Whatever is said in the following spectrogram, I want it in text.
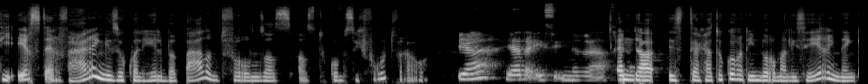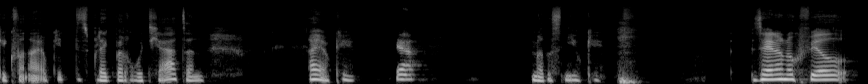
die eerste ervaring is ook wel heel bepalend voor ons als, als toekomstig vroedvrouwen. ja, ja, dat is inderdaad. En dat, is, dat gaat ook over die normalisering, denk ik. Van, ah, oké, het is blijkbaar hoe het gaat. En, ah ja, oké. Ja. Maar dat is niet oké. Zijn er nog veel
